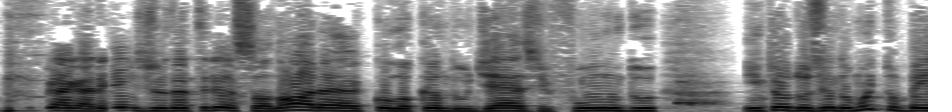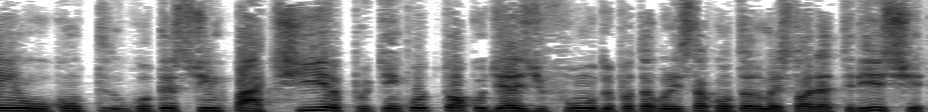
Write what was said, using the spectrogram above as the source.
Da, do gargarejo, da trilha sonora, colocando um jazz de fundo, introduzindo muito bem o, o contexto de empatia, porque enquanto toca o jazz de fundo, o protagonista está contando uma história triste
